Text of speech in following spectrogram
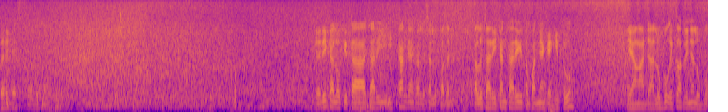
tadi guys rambutnya. Jadi kalau kita cari ikan ya kalau saya lupa tadi. Kalau cari ikan cari tempatnya kayak gitu. Yang ada lubuk itu artinya lubuk.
